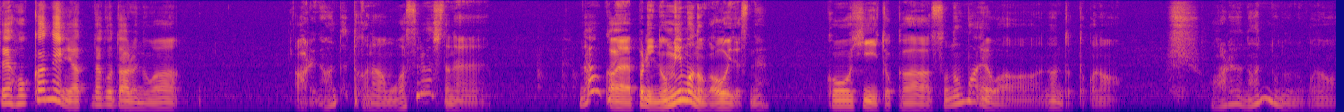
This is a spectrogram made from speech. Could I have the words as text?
で他ねやったことあるのはあれ何だったかな？もう忘れましたね。なんかやっぱり飲み物が多いですね。コーヒーとかその前は何だったかな？あれは何飲むのかな？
